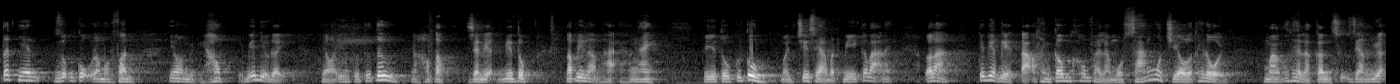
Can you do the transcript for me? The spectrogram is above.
Tất nhiên dụng cụ là một phần, nhưng mà mình phải học để biết điều đấy thì đó yếu tố thứ tư là học tập, rèn luyện liên tục, lặp đi làm lại hàng ngày. Thì yếu tố cuối cùng mình chia sẻ bật mí các bạn ấy, đó là cái việc để tạo thành công không phải là một sáng một chiều nó thay đổi, mà có thể là cần sự rèn luyện.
